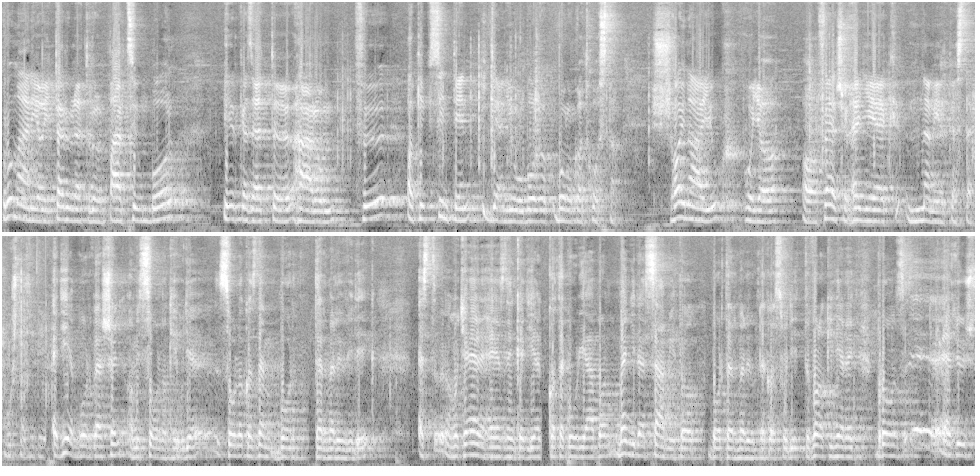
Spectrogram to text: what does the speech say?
romániai területről, Párciumból érkezett három fő, akik szintén igen jó borokat hoztak. Sajnáljuk, hogy a, a felső hegyiek nem érkeztek most az idén. Egy ilyen borverseny, ami Szolnoki, ugye Szolnok az nem bor termelővidék, Ezt, hogyha elhelyeznénk egy ilyen kategóriában, mennyire számít a bortermelőknek az, hogy itt valaki nyer egy bronz, ezüst,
